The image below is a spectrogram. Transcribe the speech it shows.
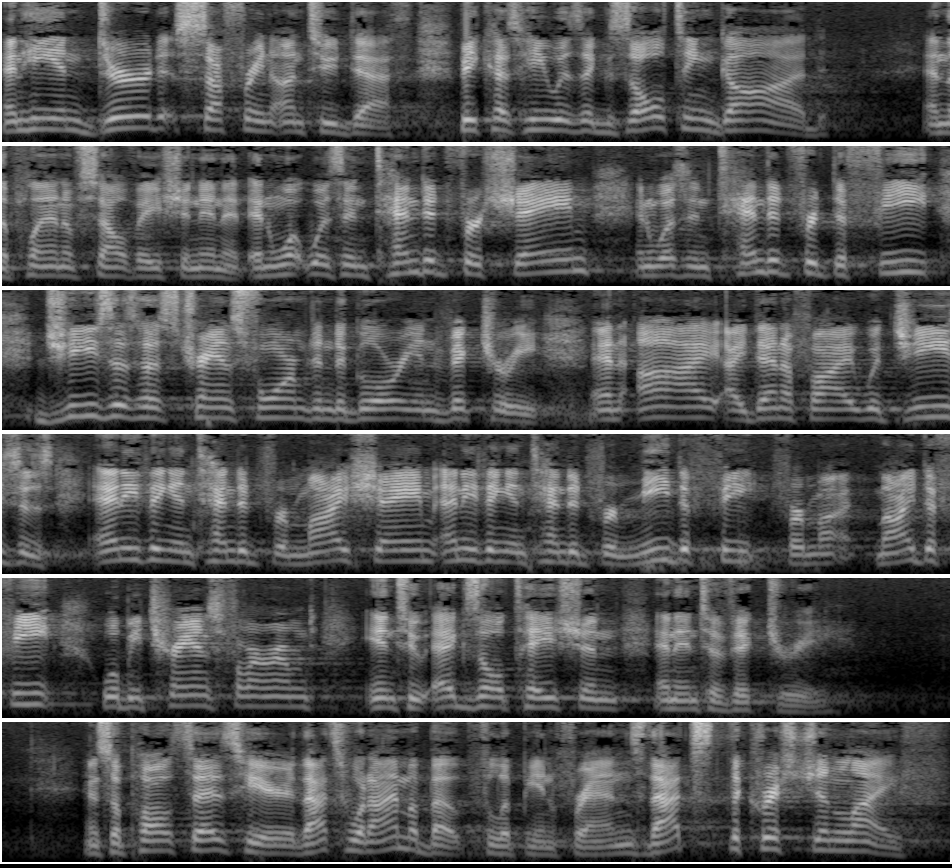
and he endured suffering unto death because he was exalting God and the plan of salvation in it. And what was intended for shame and was intended for defeat, Jesus has transformed into glory and victory. And I identify with Jesus. Anything intended for my shame, anything intended for me defeat, for my, my defeat will be transformed into exaltation and into victory. And so Paul says here, that's what I'm about, Philippian friends. That's the Christian life.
